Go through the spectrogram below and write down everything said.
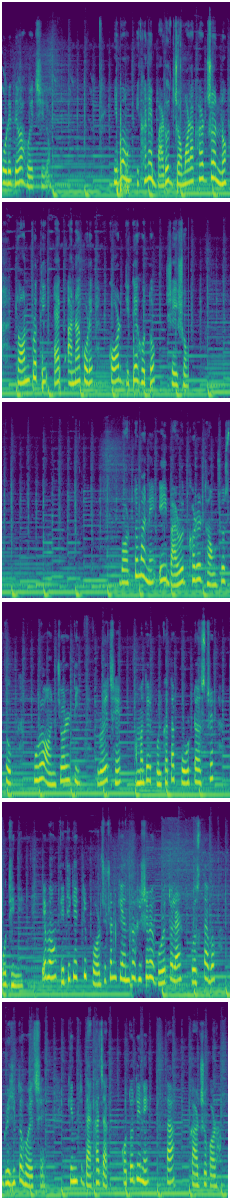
করে দেওয়া হয়েছিল। এবং এখানে বারুদ জমা রাখার জন্য টন প্রতি এক আনা করে কর দিতে হতো সেই সময়। বর্তমানে এই বারুদ ঘরের ধ্বংসস্তূপ পুরো অঞ্চলটি রয়েছে আমাদের কলকাতা পোর্ট ট্রাস্টের অধীনে এবং এটিকে একটি পর্যটন কেন্দ্র হিসেবে গড়ে তোলার প্রস্তাবও গৃহীত হয়েছে। কিন্তু দেখা যাক কতদিনে তা কার্যকর হয়।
